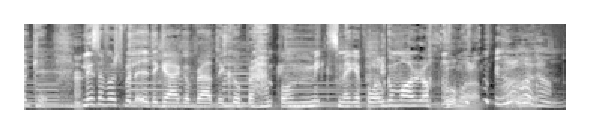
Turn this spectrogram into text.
Okej. Vi lyssnar först på Lady Gaga och Bradley Cooper här på Mix Megapol. God morgon. God morgon. God morgon.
